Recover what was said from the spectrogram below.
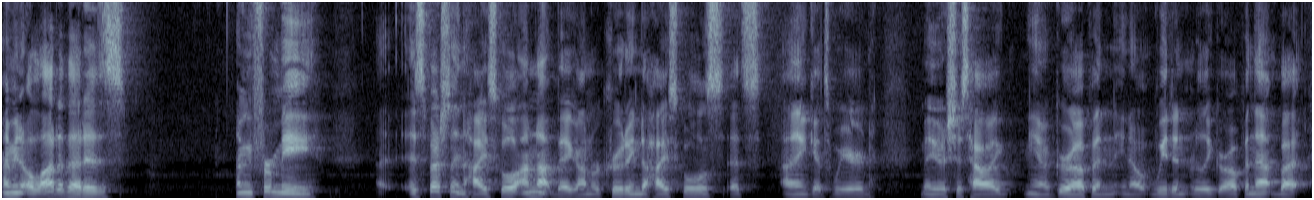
I mean a lot of that is I mean for me especially in high school, I'm not big on recruiting to high schools. It's I think it's weird. Maybe it's just how I you know grew up, and you know we didn't really grow up in that. But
